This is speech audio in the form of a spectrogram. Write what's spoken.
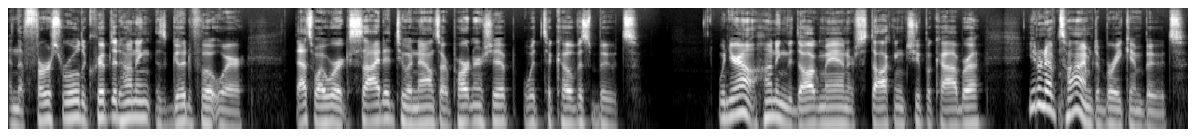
And the first rule to cryptid hunting is good footwear. That's why we're excited to announce our partnership with Tecovas Boots. When you're out hunting the dogman or stalking chupacabra, you don't have time to break in boots.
